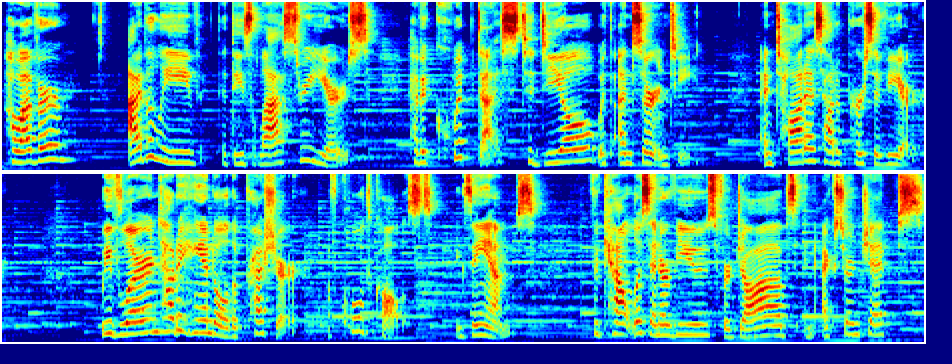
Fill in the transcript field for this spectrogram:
However, I believe that these last three years have equipped us to deal with uncertainty and taught us how to persevere. We've learned how to handle the pressure of cold calls, exams, the countless interviews for jobs and externships,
